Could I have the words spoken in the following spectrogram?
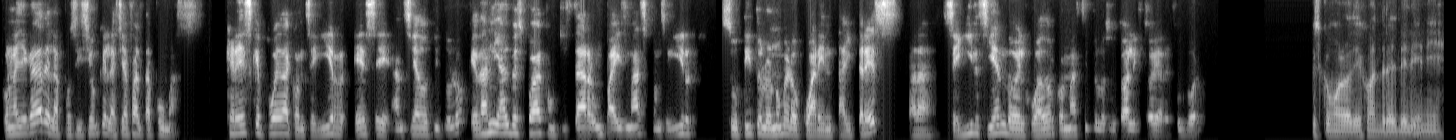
con la llegada de la posición que le hacía falta a Pumas, ¿crees que pueda conseguir ese ansiado título? Que Dani Alves pueda conquistar un país más, conseguir su título número 43 para seguir siendo el jugador con más títulos en toda la historia del fútbol? Pues como lo dijo Andrés Lilini,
